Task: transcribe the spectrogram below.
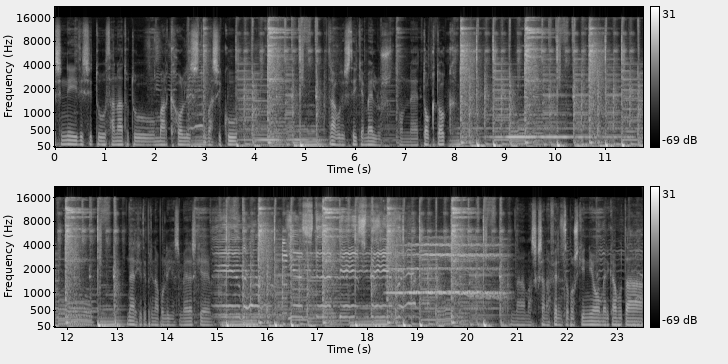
χθεσινή είδηση του θανάτου του Mark Hollis, του βασικού τραγουδιστή και μέλους των ε, Tok Tok. Να έρχεται πριν από λίγες ημέρες και να μας ξαναφέρει στο προσκήνιο μερικά από τα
